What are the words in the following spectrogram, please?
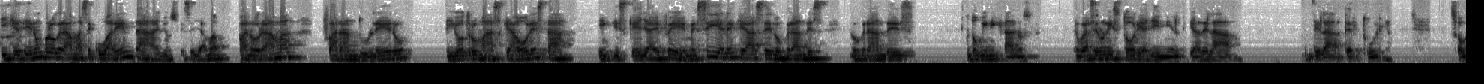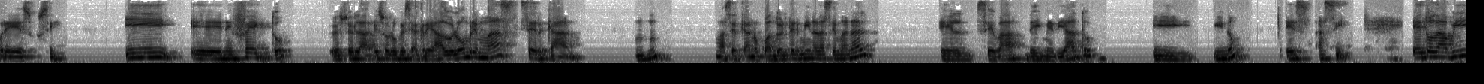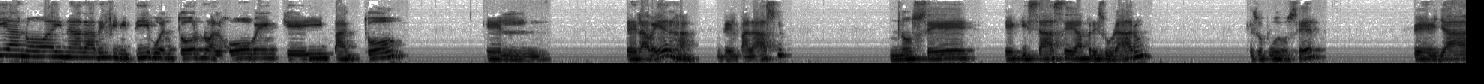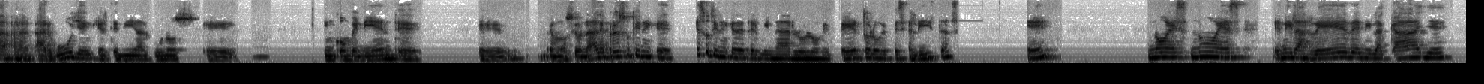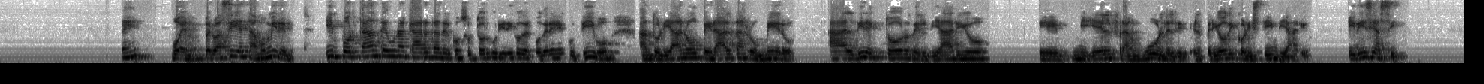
y que tiene un programa hace 40 años que se llama Panorama Farandulero y otro más que ahora está en Quisqueya FM. Sí, él es que hace los grandes, los grandes dominicanos. Te voy a hacer una historia, Jimmy, el día de la, de la tertulia, sobre eso, sí. Y eh, en efecto, eso es, la, eso es lo que se ha creado, el hombre más cercano, más cercano. Cuando él termina la semanal, él se va de inmediato y, y no, es así. Eh, todavía no hay nada definitivo en torno al joven que impactó el, la verja del palacio. No sé, eh, quizás se apresuraron, eso pudo ser. ya arguyen que él tenía algunos inconvenientes emocionales, pero eso tiene que eso tienen que determinarlo los expertos, los especialistas. ¿eh? No es, no es eh, ni las redes, ni la calle. ¿eh? Bueno, pero así estamos. Miren, importante una carta del consultor jurídico del Poder Ejecutivo, Antoliano Peralta Romero, al director del diario Miguel Frangul, del el periódico Listín Diario. Y dice así,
